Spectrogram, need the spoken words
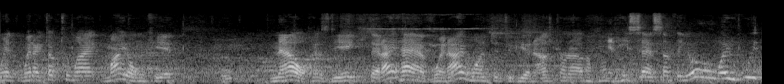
when, when I talk to my, my own kid, now has the age that I have when I wanted to be an astronaut, uh -huh. and he says something, oh, I would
